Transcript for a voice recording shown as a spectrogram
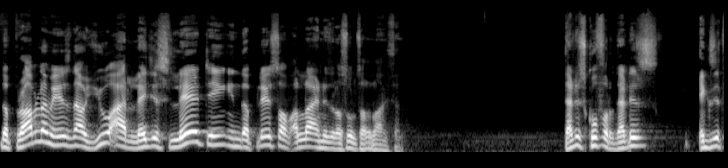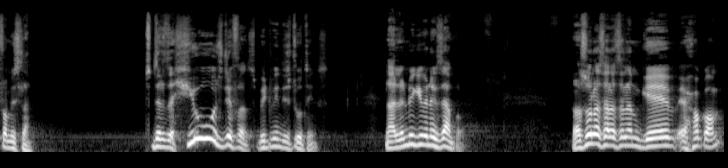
The problem is now you are legislating in the place of Allah and His Rasul That is kufr. That is exit from Islam. So there is a huge difference between these two things. Now let me give an example. Rasulullah gave a hukum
